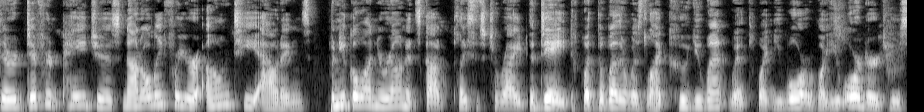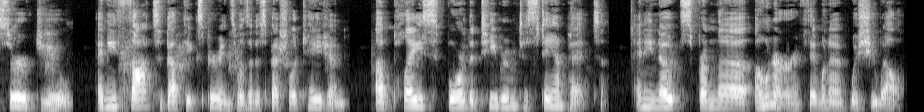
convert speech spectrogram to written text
There are different pages, not only for your own tea outings. When you go on your own, it's got places to write the date, what the weather was like, who you went with, what you wore, what you ordered, who served you, any thoughts about the experience. Was it a special occasion? A place for the tea room to stamp it. Any notes from the owner if they want to wish you well.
